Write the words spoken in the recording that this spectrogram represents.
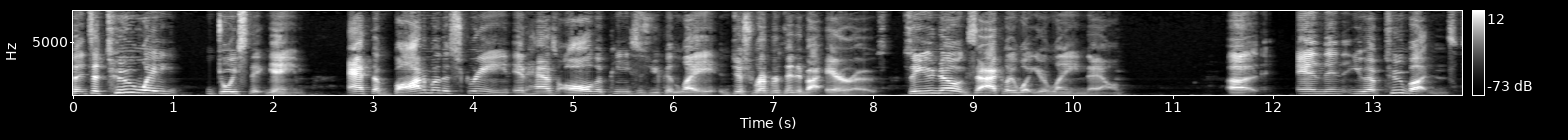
it's a two-way joystick game. At the bottom of the screen, it has all the pieces you can lay, just represented by arrows. So you know exactly what you're laying down. Uh, and then you have two buttons.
